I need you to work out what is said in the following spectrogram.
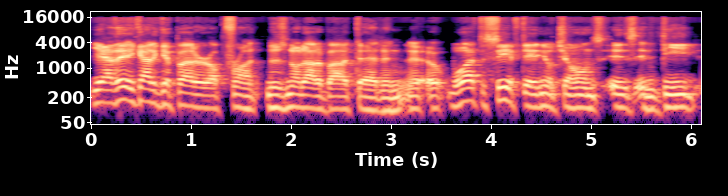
Yeah, they got to get better up front. There's no doubt about that, and uh, we'll have to see if Daniel Jones is indeed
